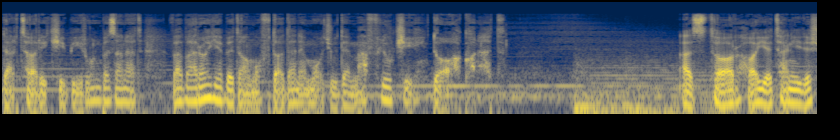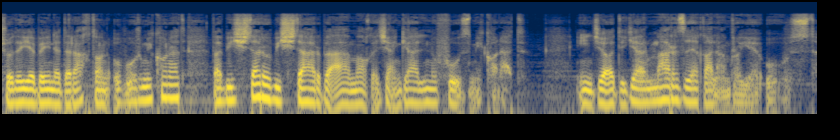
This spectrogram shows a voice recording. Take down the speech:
در تاریکی بیرون بزند و برای به دام افتادن موجود مفلوکی دعا کند از تارهای تنیده شده بین درختان عبور می کند و بیشتر و بیشتر به اعماق جنگل نفوذ می کند اینجا دیگر مرز قلم روی اوست.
